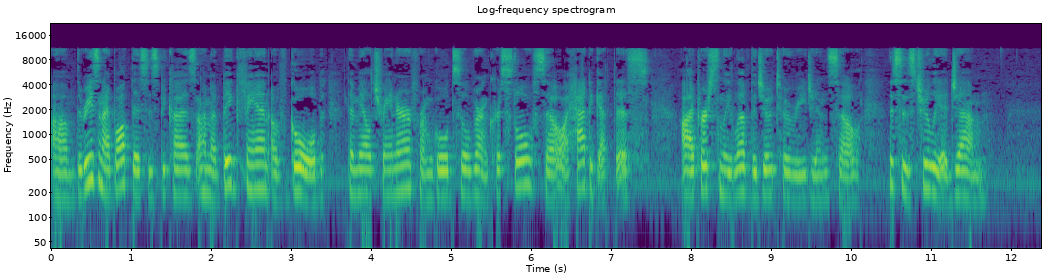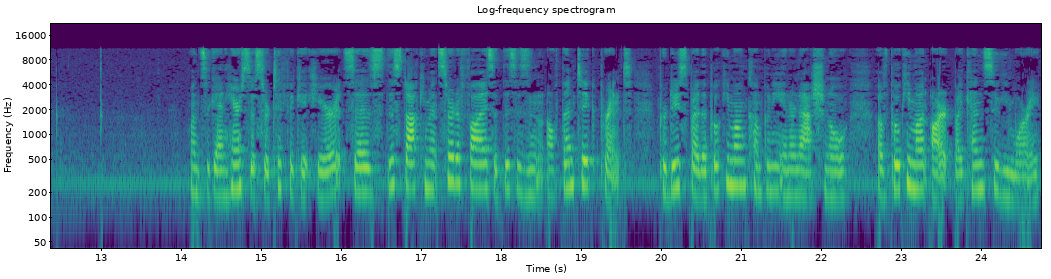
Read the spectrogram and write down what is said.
Um, the reason I bought this is because I'm a big fan of Gold, the male trainer from Gold, Silver, and Crystal, so I had to get this. I personally love the Johto region, so this is truly a gem. Once again, here's the certificate here. It says, this document certifies that this is an authentic print produced by the Pokemon Company International of Pokemon Art by Ken Sugimori,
